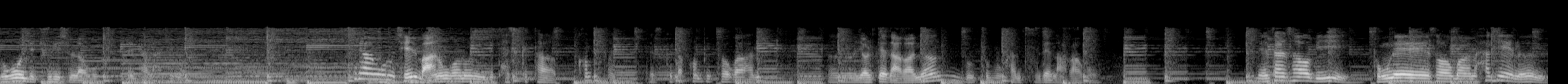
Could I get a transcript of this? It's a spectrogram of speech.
요거 이제 줄이시려고 렌탈 하시는. 수량으로 제일 많은 거는 이제 데스크탑 컴퓨터죠. 데스크탑 컴퓨터가 한 어, 10대 나가면 노트북 한 두 대 나가고 렌탈 사업이 동네에서만 하기에는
